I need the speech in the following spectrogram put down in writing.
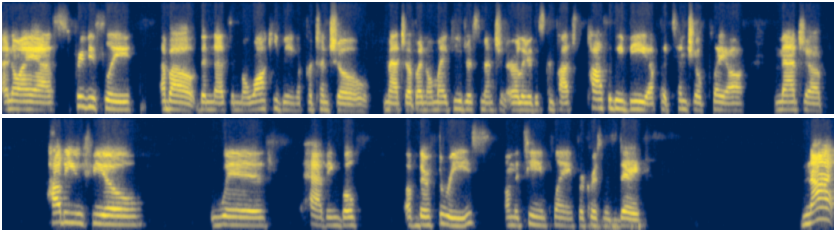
I know I asked previously about the Nets and Milwaukee being a potential matchup. I know, Mike, you just mentioned earlier this could possibly be a potential playoff matchup. How do you feel with having both of their threes on the team playing for Christmas Day? Not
